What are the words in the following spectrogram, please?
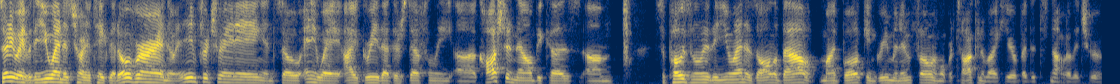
So anyway, but the UN is trying to take that over and they're infiltrating. And so anyway, I agree that there's definitely uh, caution now because um, supposedly the UN is all about my book and GreenMedInfo and what we're talking about here, but it's not really true.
